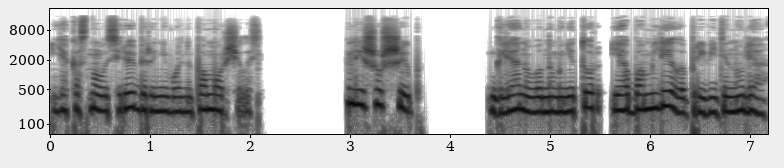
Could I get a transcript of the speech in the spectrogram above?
Я коснулась ребер и невольно поморщилась. «Лишь ушиб». Глянула на монитор и обомлела при виде нуля.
